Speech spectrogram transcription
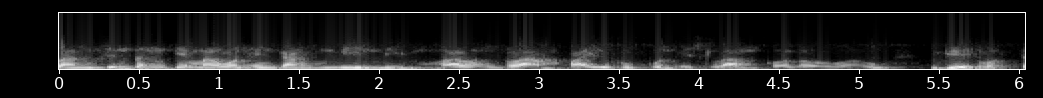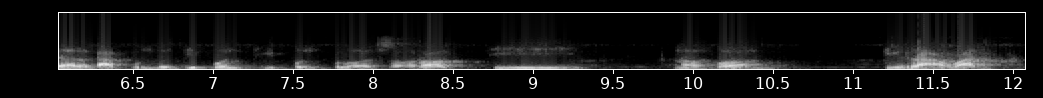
lan sinten kemawon ingkang minimal nglampahi rukun Islam kala wau nggih wekdal kapundhutipun dipun plosoro di napa? Dirawat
